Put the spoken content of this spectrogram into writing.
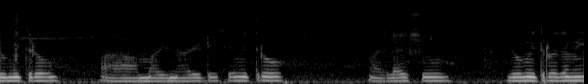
જો મિત્રો? આ મારી નારેટી છે મિત્રો. મારી લાઈશું જો મિત્રો તમે.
